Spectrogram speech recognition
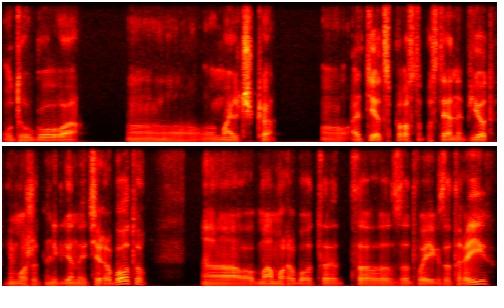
У другого э, мальчика э, отец просто постоянно пьет, не может нигде найти работу, э, мама работает э, за двоих, за троих,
